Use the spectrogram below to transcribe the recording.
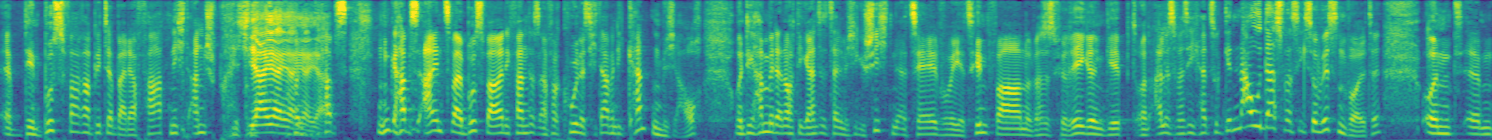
äh, den Busfahrer bitte bei der Fahrt nicht ansprechen. Ja, ja, ja, Und ja, ja. Gab's, gab's ein, zwei Busfahrer, die fanden das einfach cool, dass ich da bin, die kannten mich auch. Und die haben mir dann auch die ganze Zeit welche Geschichten erzählt, wo wir jetzt hinfahren und was es für Regeln gibt und alles, was ich halt so genau das, was ich so wissen wollte. Und ähm,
